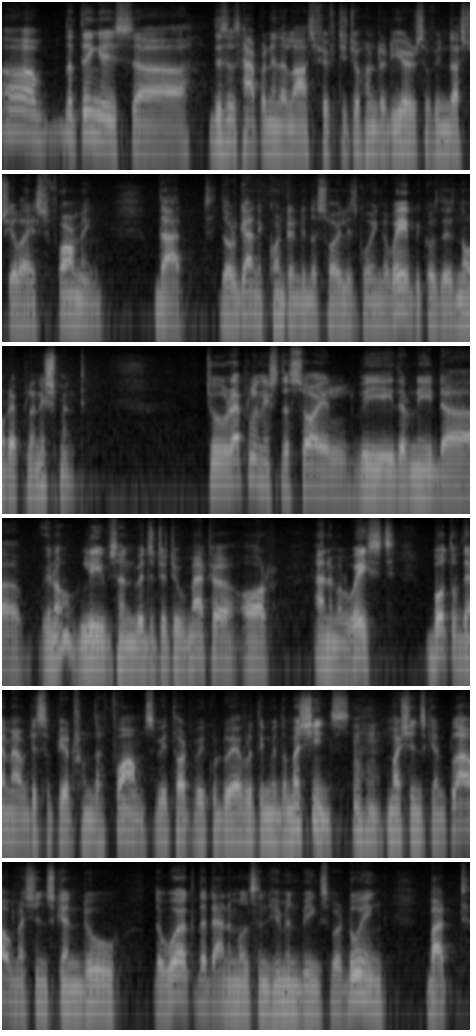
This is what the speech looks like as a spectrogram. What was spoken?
Uh, the thing is, uh, this has happened in the last fifty to hundred years of industrialized farming, that the organic content in the soil is going away because there's no replenishment. To replenish the soil, we either need, uh, you know, leaves and vegetative matter or animal waste. Both of them have disappeared from the farms. We thought we could do everything with the machines. Mm-hmm. Machines can plow, machines can do the work that animals and human beings were doing, but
